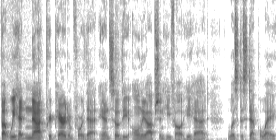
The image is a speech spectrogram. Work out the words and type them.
But we had not prepared him for that. And so the only option he felt he had was to step away.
